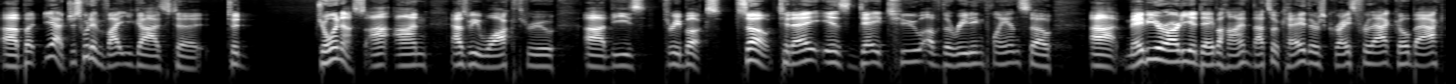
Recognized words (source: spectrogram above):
Uh, but yeah, just would invite you guys to to join us on, on as we walk through uh, these three books. So today is day two of the reading plan. So uh, maybe you're already a day behind. That's okay. There's grace for that. Go back.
